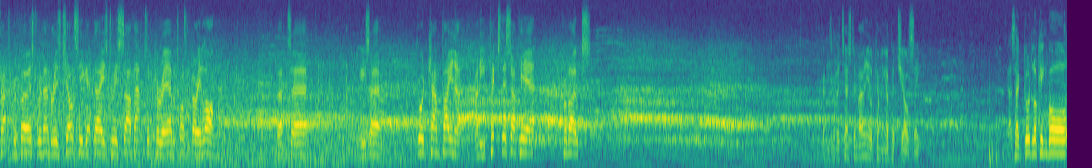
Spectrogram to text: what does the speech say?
perhaps prefers to remember his Chelsea get days to his Southampton career, which wasn't very long. But uh, He's a good campaigner, and he picks this up here from Oakes. And he's got a testimonial coming up at Chelsea. That's a good-looking ball.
